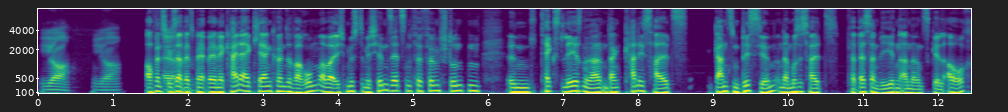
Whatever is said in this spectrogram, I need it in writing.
Ja, ja. Auch wenn es, wie gesagt, Ähm. mir, wenn mir keiner erklären könnte, warum, aber ich müsste mich hinsetzen für fünf Stunden, einen Text lesen und dann, und dann kann ich es halt ganz ein bisschen und dann muss ich es halt verbessern wie jeden anderen Skill auch.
